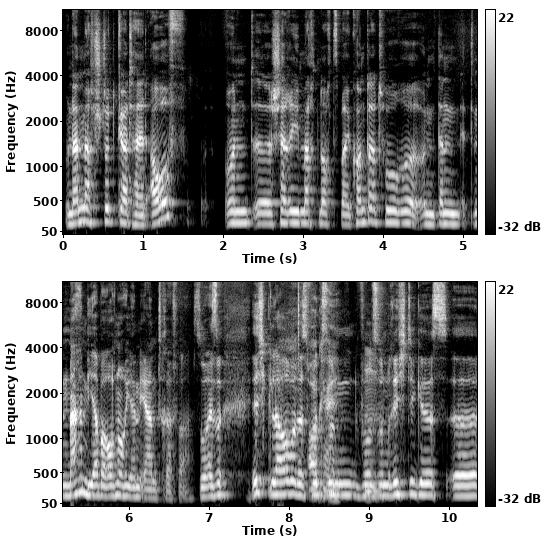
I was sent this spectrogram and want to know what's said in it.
und dann macht Stuttgart halt auf und äh, Sherry macht noch zwei Kontertore und dann, dann, machen die aber auch noch ihren Ehrentreffer. So, also ich glaube, das wird, okay. so, ein, hm. so ein richtiges. Äh,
